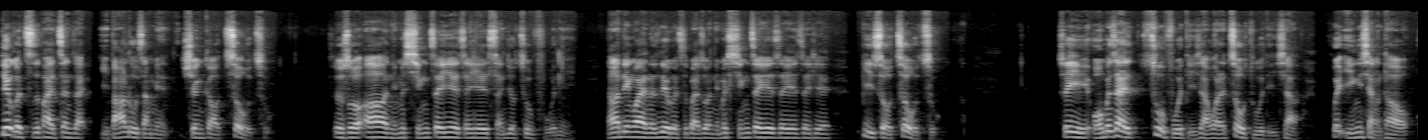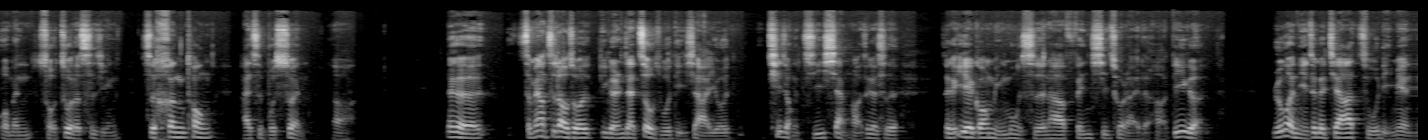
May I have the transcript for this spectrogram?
六个支派站在以巴路上面宣告咒诅，就是说啊，你们行这些这些，神就祝福你。然后另外呢，六个支派说，你们行这些这些这些，必受咒诅。所以我们在祝福底下或者咒诅底下，会影响到我们所做的事情是亨通还是不顺啊？那个怎么样知道说一个人在咒诅底下有七种迹象啊？这个是这个叶光明牧师他分析出来的哈。第一个。如果你这个家族里面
